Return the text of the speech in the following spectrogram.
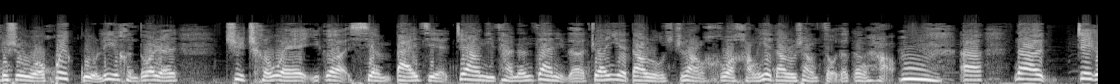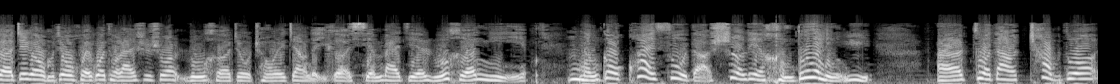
就是我会鼓励很多人。去成为一个显摆姐，这样你才能在你的专业道路上或行业道路上走得更好。嗯，呃，那这个这个我们就回过头来是说，如何就成为这样的一个显摆姐？如何你能够快速的涉猎很多的领域，而做到差不多，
